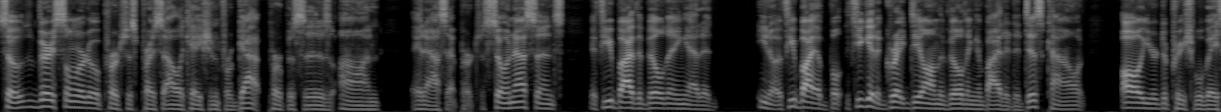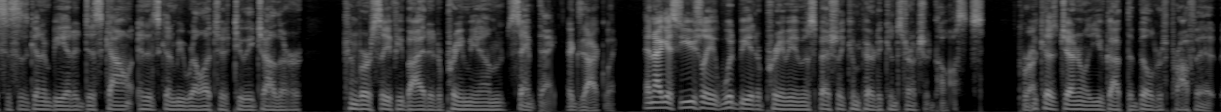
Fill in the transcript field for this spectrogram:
So very similar to a purchase price allocation for GAAP purposes on an asset purchase. So in essence, if you buy the building at a, you know, if you buy a, if you get a great deal on the building and buy it at a discount, all your depreciable basis is going to be at a discount and it's going to be relative to each other. Conversely, if you buy it at a premium, same thing. Exactly. And I guess usually it would be at a premium, especially compared to construction costs, Correct. because generally you've got the builder's profit,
